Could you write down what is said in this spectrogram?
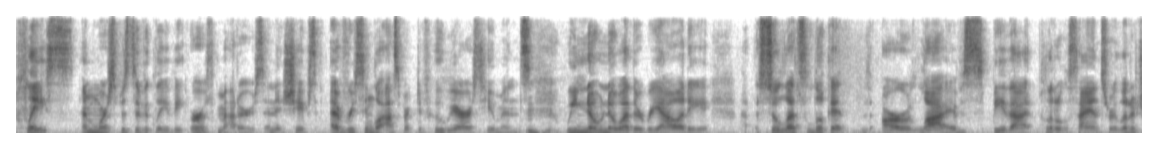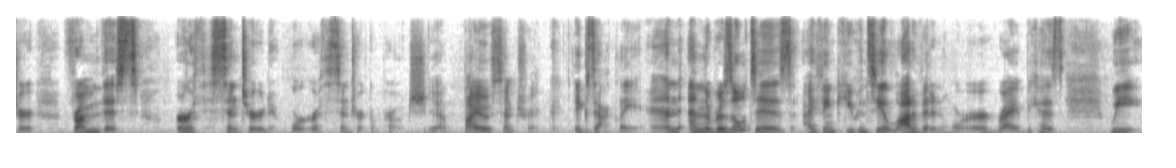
place and more specifically the earth matters and it shapes every single aspect of who we are as humans. Mm-hmm. We know no other reality. So let's look at our lives be that political science or literature from this earth-centered or earth-centric approach. Yeah biocentric. Exactly. And and the result is i think you can see a lot of it in horror right? Because we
